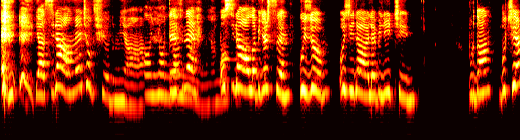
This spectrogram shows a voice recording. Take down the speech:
ya silah almaya çalışıyordum ya. Defne, O silahı alabilirsin. Kuzum. O silahı alabilirsin. Buradan. Bu kim?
